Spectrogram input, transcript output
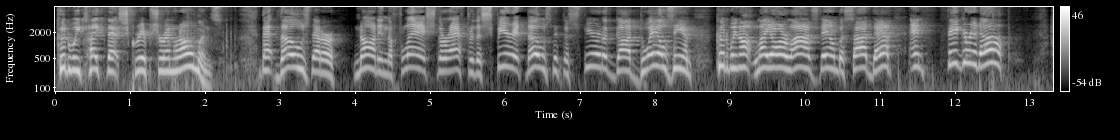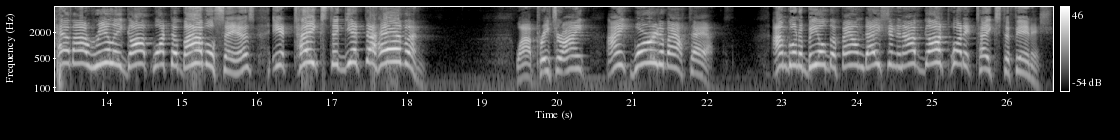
Could we take that scripture in Romans? That those that are not in the flesh, they're after the Spirit, those that the Spirit of God dwells in. Could we not lay our lives down beside that and figure it up? Have I really got what the Bible says it takes to get to heaven? Why, preacher, I ain't, I ain't worried about that. I'm going to build the foundation and I've got what it takes to finish.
